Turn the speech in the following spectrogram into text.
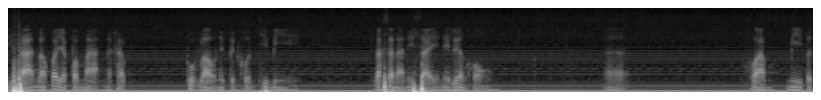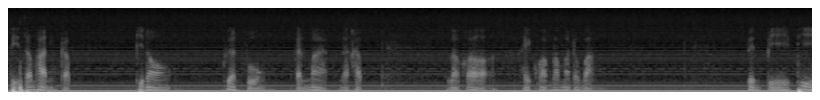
อีสานเราก็อย่าประมาทนะครับ พวกเราเนี่ยเป็นคนที่มีลักษณะนิสัยในเรื่องของอ ความมีปฏิสัมพันธ์กับพี่น้องเพื่อนฝูงกันมากนะครับ เราก็ให้ความระมัดระวัง เป็นปีที่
